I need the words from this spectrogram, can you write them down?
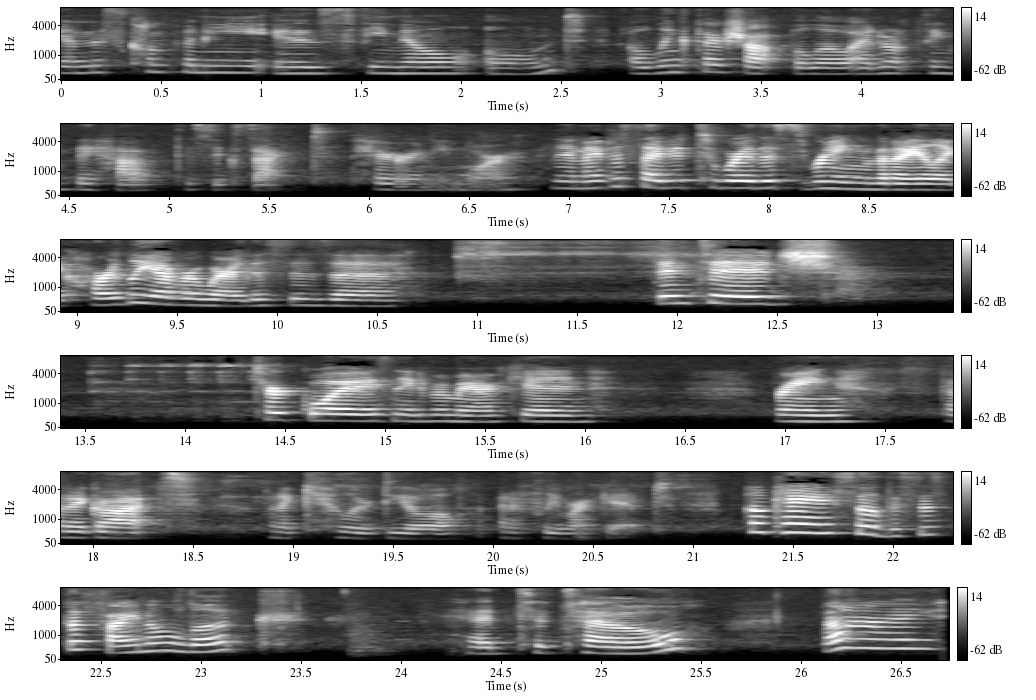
And this company is female owned. I'll link their shop below. I don't think they have this exact pair anymore. Then I decided to wear this ring that I like hardly ever wear. This is a vintage turquoise Native American ring that I got on a killer deal at a flea market. Okay, so this is the final look. Head to toe. Bye!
